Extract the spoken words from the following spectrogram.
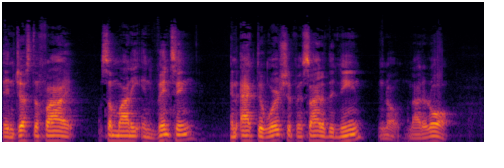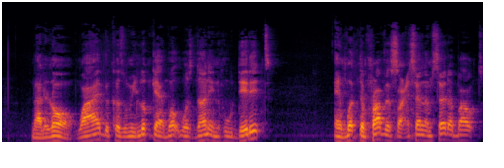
and justify somebody inventing an act of worship inside of the deen? No, not at all. Not at all. Why? Because when we look at what was done and who did it, and what the Prophet said about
